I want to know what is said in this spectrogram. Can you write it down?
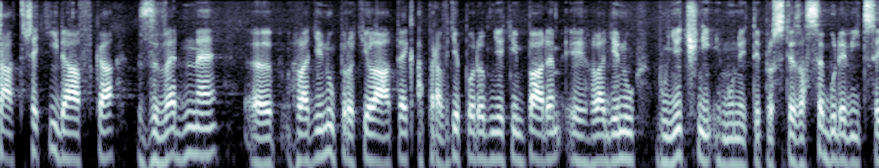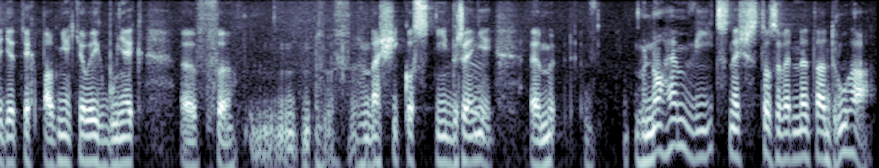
Ta třetí dávka zvedne Eh, hladinu protilátek a pravděpodobně tím pádem i hladinu buněční imunity. Prostě zase bude víc sedět těch paměťových buněk eh, v, v naší kostní dřeni. Mnohem víc, než to zvedne ta druhá.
